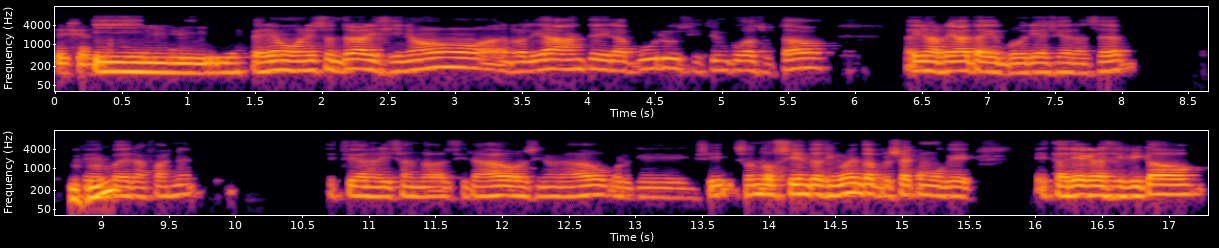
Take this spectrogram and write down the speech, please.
600. Y esperemos con eso entrar. Y si no, en realidad antes de la Puru, si estoy un poco asustado, hay una regata que podría llegar a hacer que Ujú. después de la Fastnet. Estoy analizando a ver si la hago o si no la hago, porque sí, son 250, pero ya como que estaría clasificado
